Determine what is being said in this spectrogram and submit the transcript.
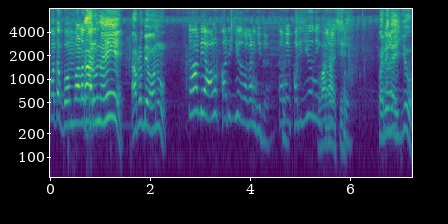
કો તો ગોમ વાળા તારું નહીં આપણે બેવાનું તો બે આવું ફરી ગયું વગણ કીધું. તમે ફરી ગયો નહીં વાહ છે. ફરી નહીં ગયું.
